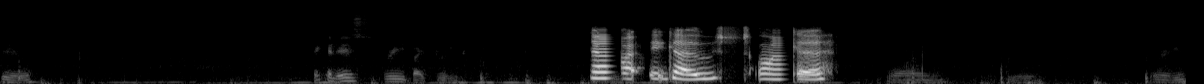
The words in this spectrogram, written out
two. I think it is three by three. No, it goes like uh, One, two, three.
